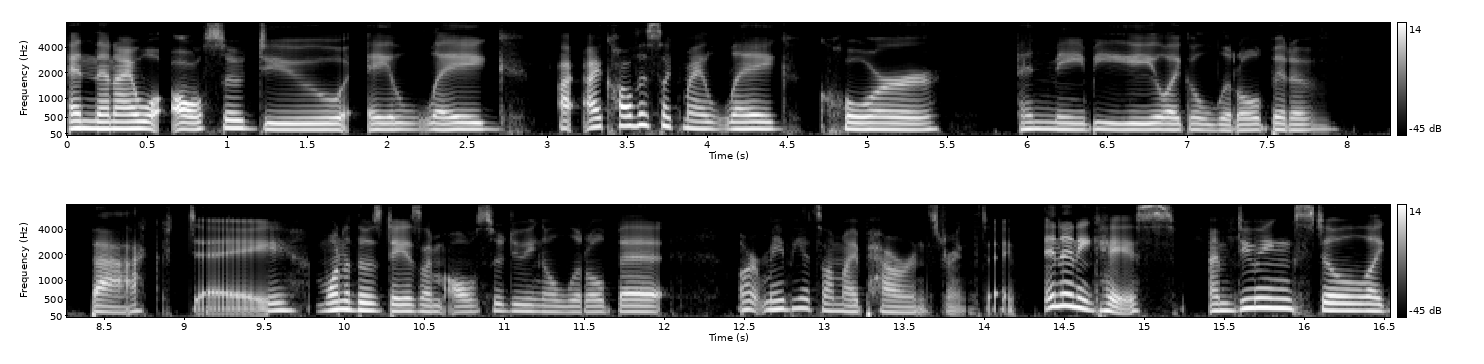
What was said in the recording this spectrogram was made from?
And then I will also do a leg. I, I call this like my leg core and maybe like a little bit of back day. One of those days, I'm also doing a little bit, or maybe it's on my power and strength day. In any case, I'm doing still like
